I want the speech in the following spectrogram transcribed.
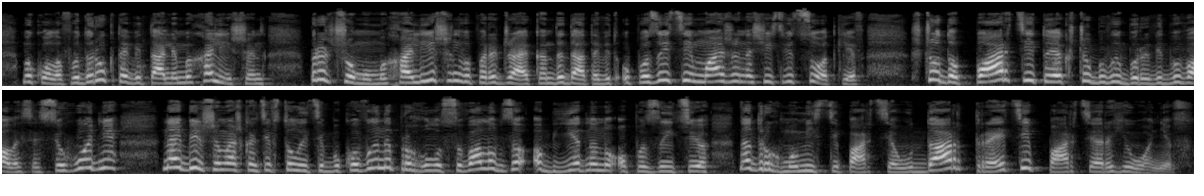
– Микола Федорук та Віталій Михалішин. Причому Михалішин випереджає кандидата від опозиції майже на 6%. Щодо партій, то якщо б вибори відбувалися сьогодні, найбільше мешканців столиці Буковини проголосувало б за об'єднану опозицію. На другому місці партія Удар, третій партія регіонів.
